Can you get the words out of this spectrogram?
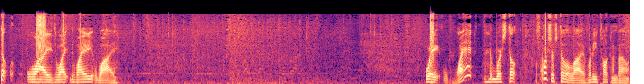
The, why, why, why are you, why? Wait, what? We're still, of course we're still alive. What are you talking about?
